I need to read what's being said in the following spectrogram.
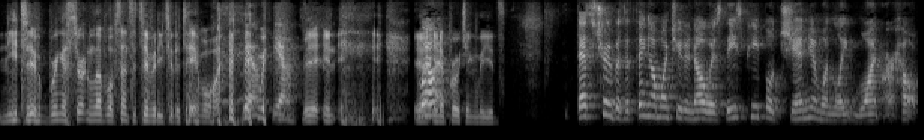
need to bring a certain level of sensitivity to the table. Yeah, yeah. in, well, in approaching leads. That's true. But the thing I want you to know is these people genuinely want our help.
